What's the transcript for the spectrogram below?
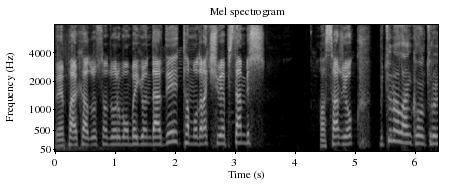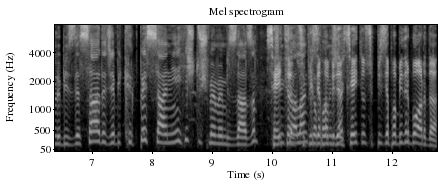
Vampire kadrosuna doğru bombayı gönderdi. Tam olarak Schweppes'ten bir hasar yok. Bütün alan kontrolü bizde. Sadece bir 45 saniye hiç düşmememiz lazım. Çünkü Satan alan sürpriz yapabilir. kapanacak. Satan sürpriz yapabilir bu arada.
